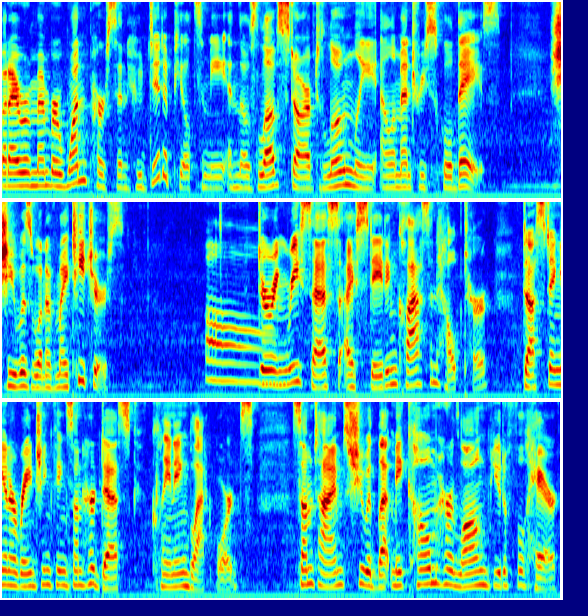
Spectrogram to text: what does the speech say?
But I remember one person who did appeal to me in those love starved, lonely elementary school days. She was one of my teachers. Oh. During recess, I stayed in class and helped her, dusting and arranging things on her desk, cleaning blackboards. Sometimes she would let me comb her long, beautiful hair.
